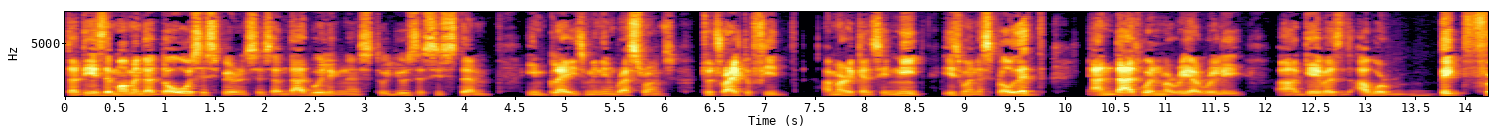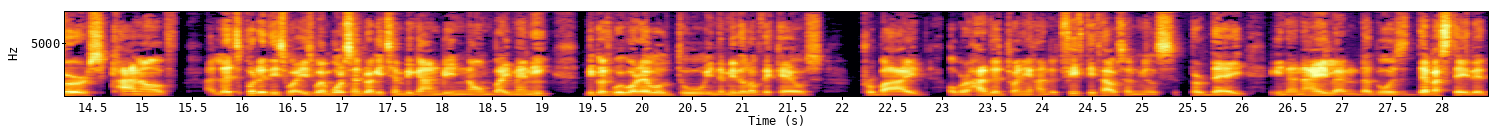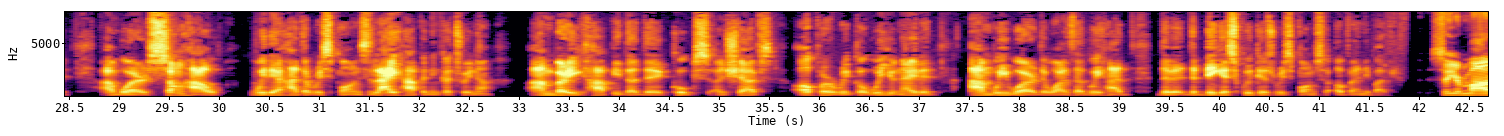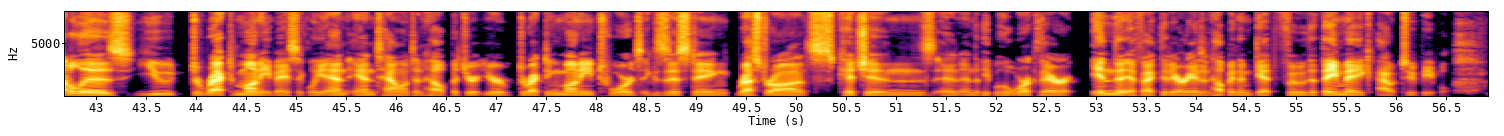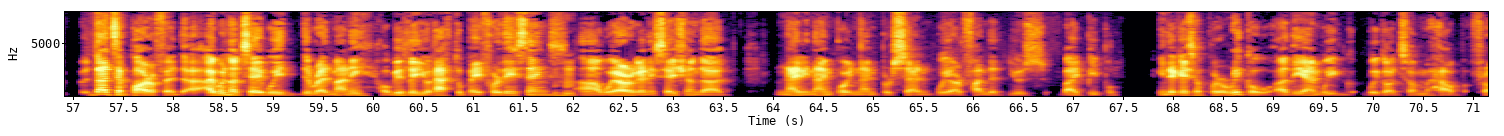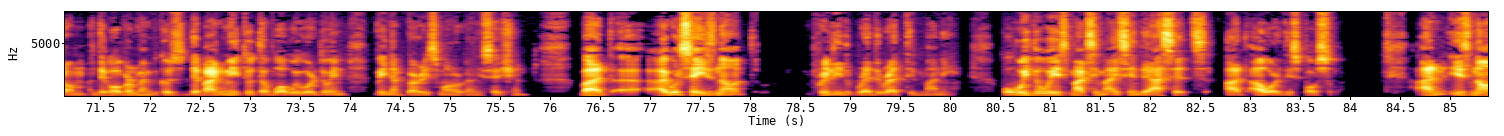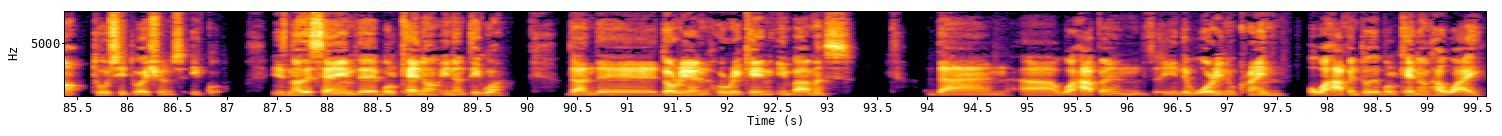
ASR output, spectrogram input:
that is the moment that those experiences and that willingness to use the system in place, meaning restaurants, to try to feed Americans in need, is when exploded. And that's when Maria really uh, gave us our big first kind of, uh, let's put it this way, is when World Central Kitchen began being known by many because we were able to, in the middle of the chaos, provide over 120, 150,000 meals per day in an island that was devastated and where somehow we didn't have a response like happened in Katrina. I'm very happy that the cooks and chefs of Puerto Rico, we united and we were the ones that we had the, the biggest, quickest response of anybody. So your model is you direct money basically and and talent and help, but you're you're directing money towards existing restaurants, kitchens, and, and the people who work there in the affected areas and helping them get food that they make out to people. That's a part of it. I will not say we direct money. Obviously, you have to pay for these things. Mm-hmm. Uh, we are an organization that 99.9% we are funded used by people. In the case of Puerto Rico, at the end, we we got some help from the government because the magnitude of what we were doing being a very small organization. But uh, I would say it's not really redirecting money. What we do is maximizing the assets at our disposal. And it's not two situations equal. It's not the same the volcano in Antigua than the Dorian hurricane in Bahamas, than uh, what happened in the war in Ukraine, or what happened to the volcano in Hawaii,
